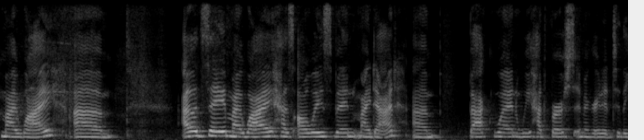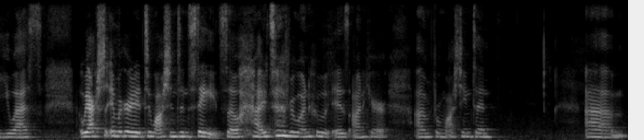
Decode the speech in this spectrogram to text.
my why, um, I would say my why has always been my dad. Um, back when we had first immigrated to the US, we actually immigrated to Washington State. So, hi to everyone who is on here um, from Washington. Um,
